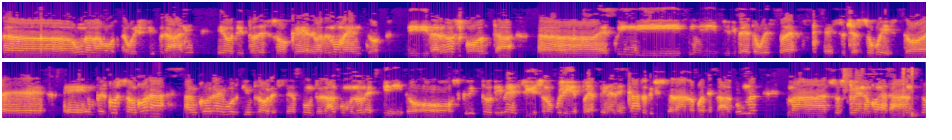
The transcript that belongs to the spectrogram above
uh, uno alla volta questi brani e ho detto adesso ok è arrivato il momento di, di dare una svolta uh, e quindi, quindi ti ripeto questo è è successo questo, è, è un percorso ancora, ancora, in work in progress, appunto l'album non è finito, ho, ho, scritto dei pezzi che sono quelli che poi appena elencato che ci saranno poi nell'album, ma sto scrivendo ancora tanto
